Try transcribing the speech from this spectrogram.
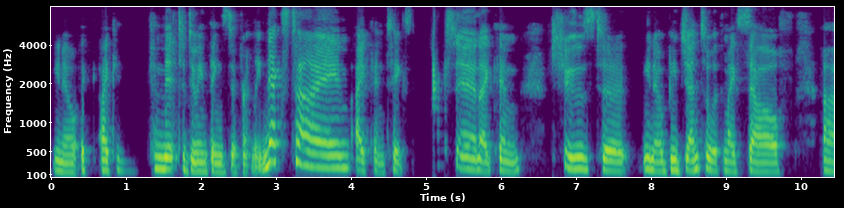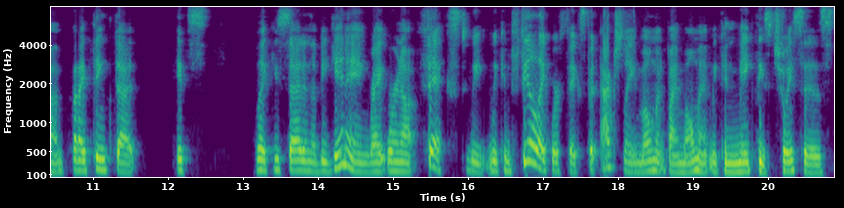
you know, I can commit to doing things differently next time. I can take action. I can choose to, you know, be gentle with myself. Um, but I think that it's like you said in the beginning, right? We're not fixed. We, we can feel like we're fixed, but actually moment by moment, we can make these choices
